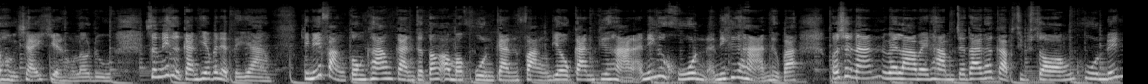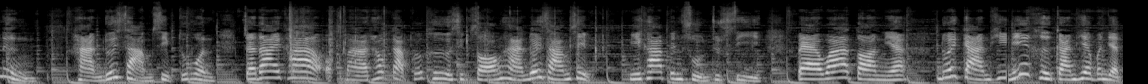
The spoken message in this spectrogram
ลองใช้เขียนของเราดู ซึ่งนี่คือการเทียบบัญญัติไตรยางค์ทีนี้ฝั่งตรงข้ามกันจะต้องเอามาคูณกันฝั่งเดียวกันคือหาร อันนี้คือคูณ อันนี้คือหารถูกปะเพราะฉะนั้นเวลาไปทำจะได้เท่ากับ 12 คูณด้วย 1 หารด้วย 30 ทุกคนจะได้ค่าออกมาเท่ากับก็คือ 12 หารด้วย 30 มีค่าเป็น 0.4 แปลว่าตอนเนี้ย ด้วยการที่นี่คือการเทียบบัญญัติ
